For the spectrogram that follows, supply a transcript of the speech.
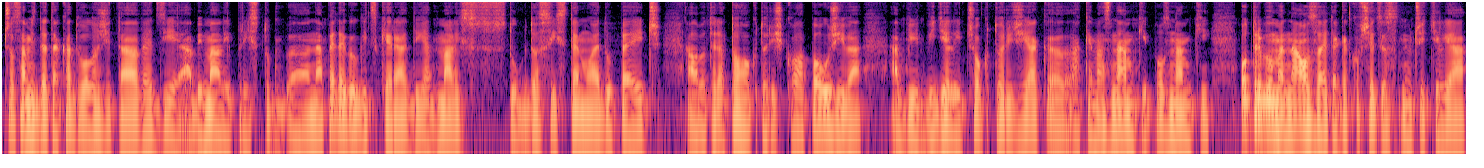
čo sa mi zdá taká dôležitá vec je, aby mali prístup e, na pedagogické rady, aby mali vstup do systému EduPage, alebo teda toho, ktorý škola používa, aby videli, čo ktorý žiak, e, aké má známky, poznámky. Potrebujú mať naozaj, tak ako všetci ostatní učitelia,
